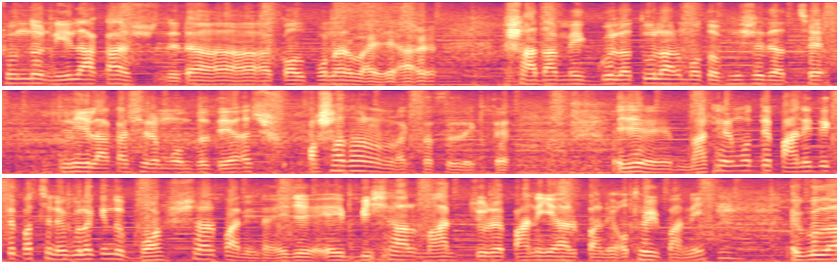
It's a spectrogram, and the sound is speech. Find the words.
সুন্দর নীল আকাশ যেটা কল্পনার বাইরে, আর সাদা মেঘগুলো তুলার মতো ভেসে যাচ্ছে নীল আকাশের মধ্যে দিয়ে। অসাধারণ লাগতেছে দেখতে। এই যে মাঠের মধ্যে পানি দেখতে পাচ্ছেন, এগুলো কিন্তু বর্ষার পানি না, এই যে এই বিশাল মাঠ জুড়ে পানি আর পানি, অথই পানি। এগুলা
